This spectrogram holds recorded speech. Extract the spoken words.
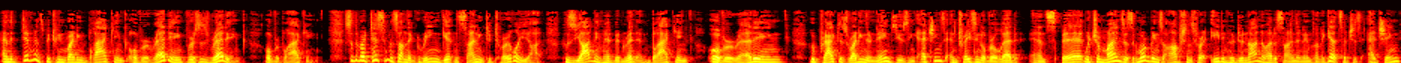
and the difference between writing black ink over red ink versus red ink over black ink. So the participants on the Green Gittin signing tutorial yacht, whose yacht name had been written in black ink over red ink, who practiced writing their names using etchings and tracing over lead and spit, which reminds us, the Gemara brings options for Adim who do not know how to sign their names on a get, such as etching,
